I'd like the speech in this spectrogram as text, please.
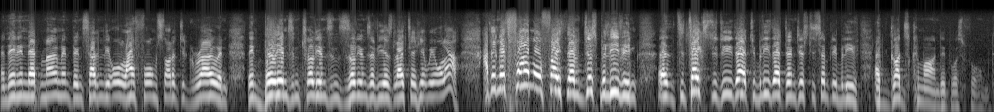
and then in that moment, then suddenly all life forms started to grow. And then billions and trillions and zillions of years later, here we all are. I think that's far more faith than just believing uh, it takes to do that, to believe that, than just to simply believe at God's command it was formed.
